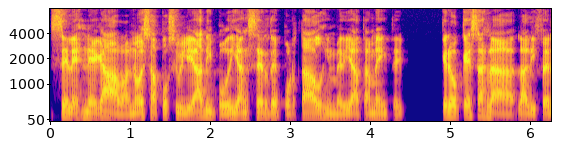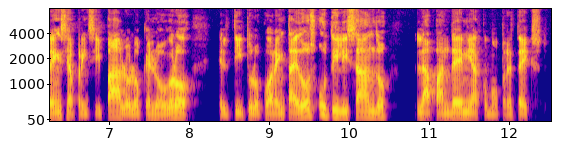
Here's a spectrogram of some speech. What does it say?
se les negaba, ¿no? Esa posibilidad y podían ser deportados inmediatamente. Creo que esa es la, la diferencia principal o lo que logró el título 42 utilizando la pandemia como pretexto.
